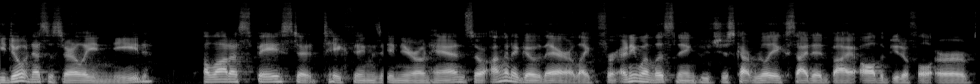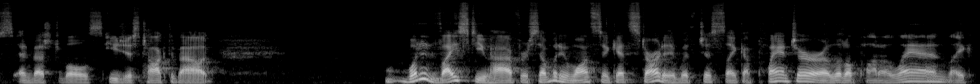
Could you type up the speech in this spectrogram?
you, don't necessarily need a lot of space to take things in your own hands. So I'm going to go there. Like for anyone listening who's just got really excited by all the beautiful herbs and vegetables you just talked about, what advice do you have for someone who wants to get started with just like a planter or a little plot of land? Like,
